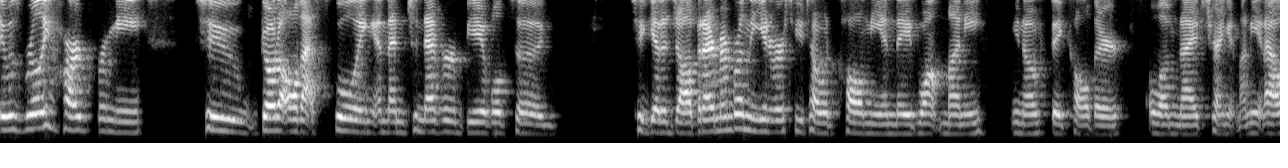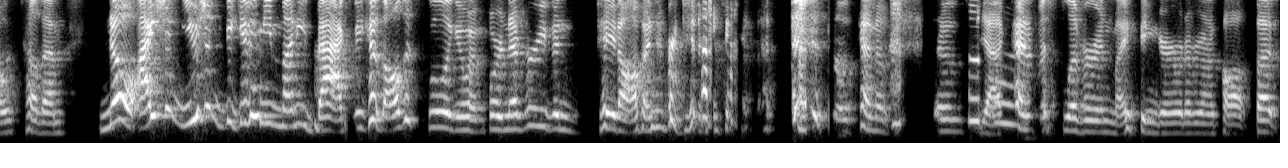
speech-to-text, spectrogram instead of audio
it was really hard for me to go to all that schooling and then to never be able to to get a job. And I remember when the University of Utah would call me and they'd want money, you know, they call their alumni to try and get money. And I always tell them, no, I should you should be giving me money back because all the schooling I went for never even paid off. I never did anything so it's kind of it was yeah, kind of a sliver in my finger, whatever you want to call it. But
